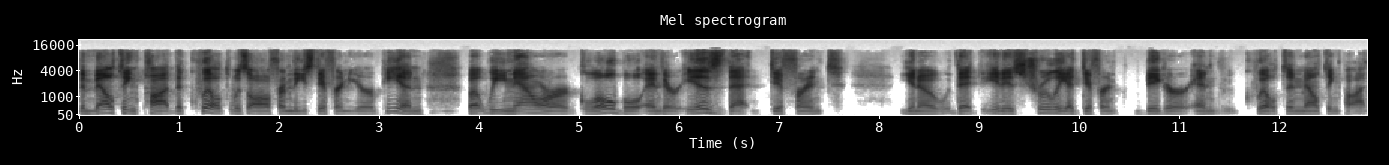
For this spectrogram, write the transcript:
the melting pot, the quilt was all from these different European, but we now are global and there is that different, you know, that it is truly a different, bigger and quilt and melting pot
